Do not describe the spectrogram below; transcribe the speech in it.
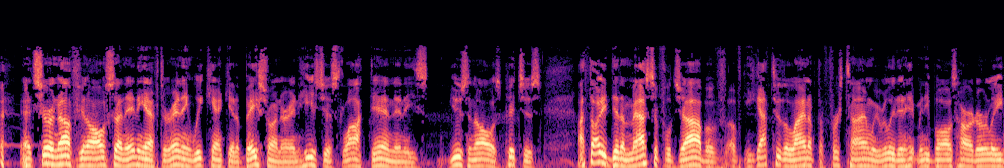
and sure enough, you know, all of a sudden, inning after inning, we can't get a base runner, and he's just locked in, and he's using all his pitches. I thought he did a masterful job of, of he got through the lineup the first time. We really didn't hit many balls hard early,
